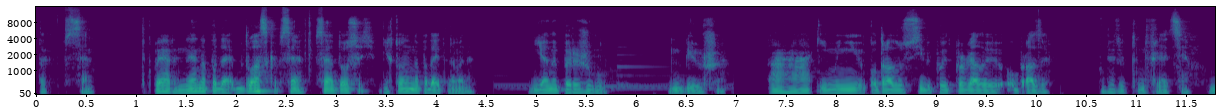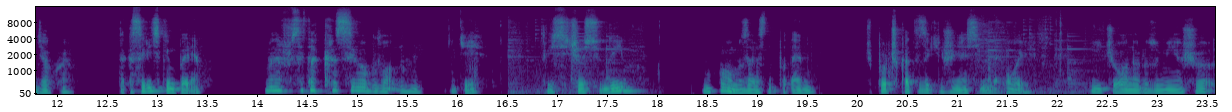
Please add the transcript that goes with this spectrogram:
Так, все. Тепер не нападай. Будь ласка, все, все, досить. Ніхто не нападайте на мене. Я не переживу більше. Ага, і мені одразу сусіди повідправляли образи. Де тут інфляція? Дякую. Так, Асирійська імперія. У мене ж все так красиво було. Окей. Тисяча сюди. На кого ми зараз нападаємо? Чи почекати закінчення сім'я? Ой, нічого не розумію, що.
